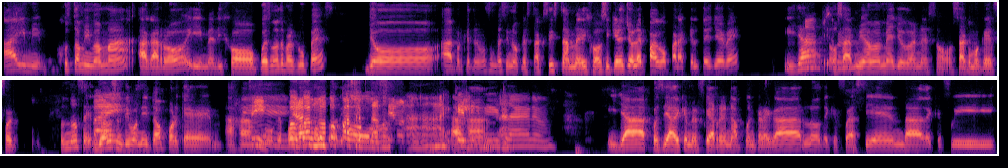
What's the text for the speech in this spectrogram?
ay, mi, justo mi mamá agarró y me dijo, pues no te preocupes, yo, ah, porque tenemos un vecino que es taxista, me dijo, si quieres yo le pago para que él te lleve y ya, ah, o sea, mi mamá me ayudó en eso, o sea, como que fue no sé, yo lo sentí bonito porque, ajá, sí, como que era como un poco aceptación. Ay, qué lindo. Claro. Y ya, pues ya de que me fui a Renapo a entregarlo, de que fui a Hacienda, de que fui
